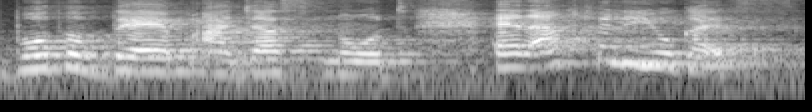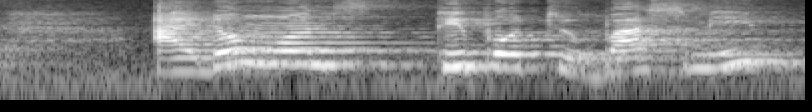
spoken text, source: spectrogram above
both of them are just not? And actually you guys i don't want people to bash me.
